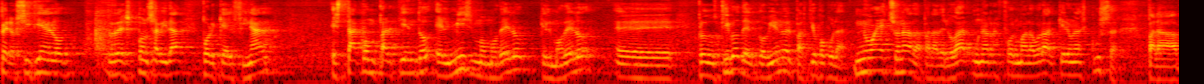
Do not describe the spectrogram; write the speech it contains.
pero sí tiene la responsabilidad porque al final está compartiendo el mismo modelo que el modelo eh, productivo del gobierno del Partido Popular. No ha hecho nada para derogar una reforma laboral que era una excusa para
